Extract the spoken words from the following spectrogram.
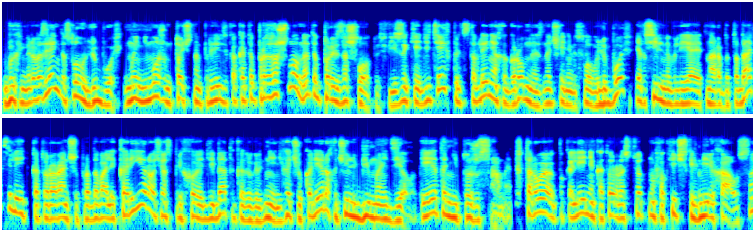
в их мировоззрении — это слово «любовь». Мы не можем точно определить, как это произошло, но это произошло. То есть в языке детей, в представлениях огромное значение слова «любовь». Это сильно влияет на работодателей, которые раньше продавали карьеру, а сейчас приходят ребята, которые говорят, не, не хочу карьеру, хочу любимое дело. И это не то же самое. Второе поколение, которое растет, ну, фактически в мире хаоса.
